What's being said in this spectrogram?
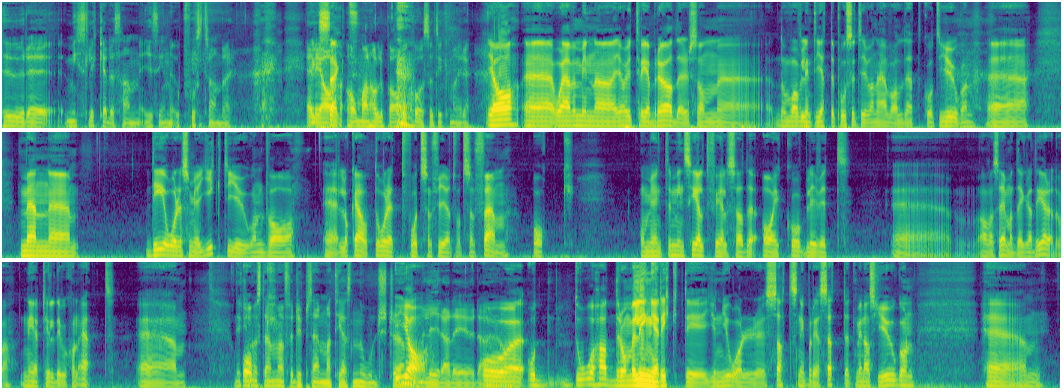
Hur eh, misslyckades han i sin uppfostran där? Eller Exakt. ja, om man håller på AIK så tycker man ju det. Ja, eh, och även mina, jag har ju tre bröder som, eh, de var väl inte jättepositiva när jag valde att gå till Djurgården. Eh, men det året som jag gick till Djurgården var lockoutåret 2004-2005 och om jag inte minns helt fel så hade AIK blivit, eh, ja vad säger man, degraderade va? Ner till division 1. Eh, Det kan Och- nog stämma för typ sen Mattias Nordström Ja. lirade ju där. Och, och då hade de väl ingen riktig juniorsatsning på det sättet medan Djurgården eh,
